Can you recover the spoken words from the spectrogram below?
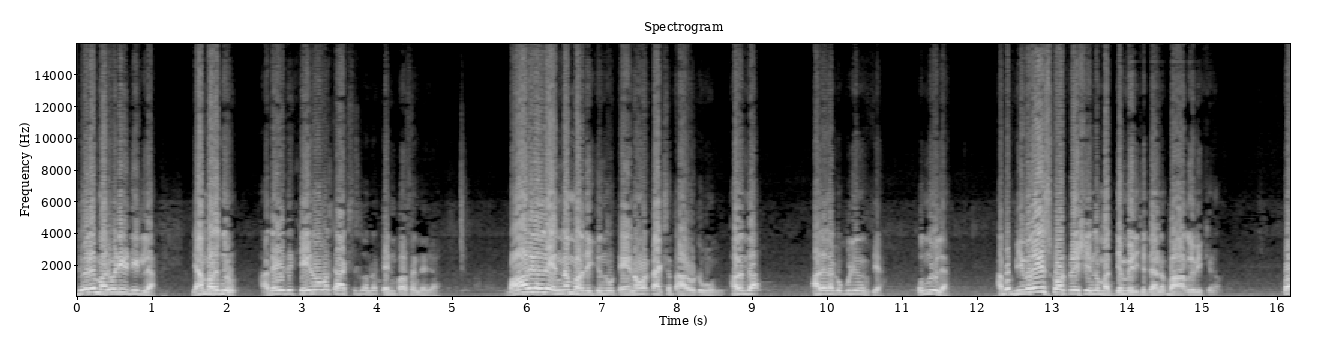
ഇതുവരെ മറുപടി കിട്ടിയിട്ടില്ല. ഞാൻ പറഞ്ഞു അതായത് ടേൺ ഓവർ ടാക്സ് എന്ന് പറഞ്ഞാൽ ടെൻ പെർസെന്റേജ് ആണ് ബാറുകളുടെ എണ്ണം വർദ്ധിക്കുന്നു ടേൺ ഓവർ ടാക്സ് താഴോട്ട് പോകുന്നു. അതെന്താ? ആളുകളൊക്കെ കൂടി നിർത്തിയ. ഒന്നുമില്ല. അപ്പൊ ബിവറേജ് കോർപ്പറേഷനിൽ നിന്ന് മദ്യം മേടിച്ചിട്ടാണ് ബാറിൽ വിൽക്കണം ഇപ്പൊ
